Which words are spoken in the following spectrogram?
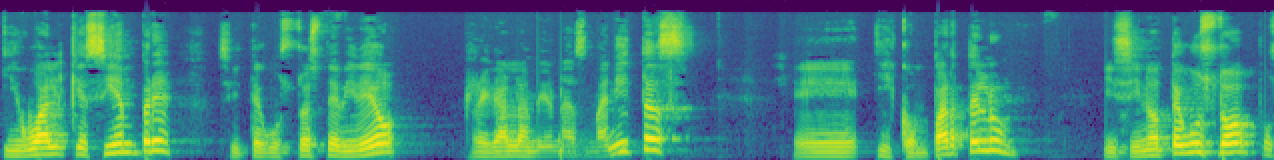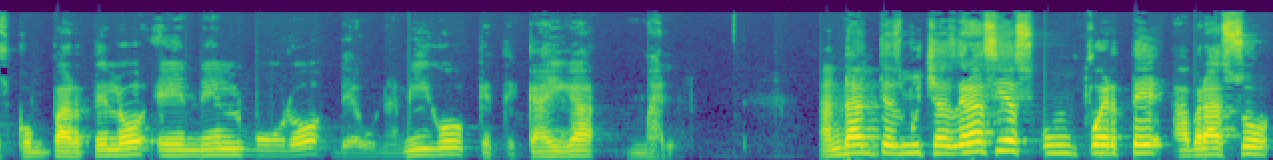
Igual que siempre, si te gustó este video, regálame unas manitas y compártelo. Y si no te gustó, pues compártelo en el muro de un amigo que te caiga mal. Andantes, muchas gracias. Un fuerte abrazo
